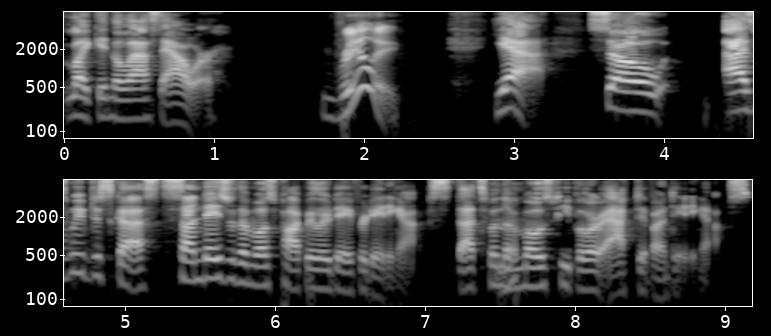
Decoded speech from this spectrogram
like in the last hour. Really? Yeah. So, as we've discussed, Sundays are the most popular day for dating apps. That's when the most people are active on dating apps.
